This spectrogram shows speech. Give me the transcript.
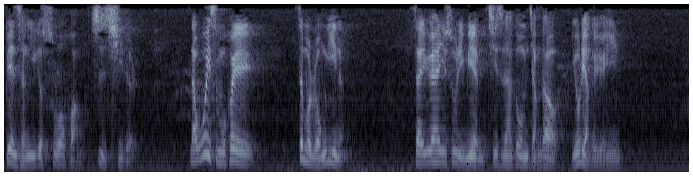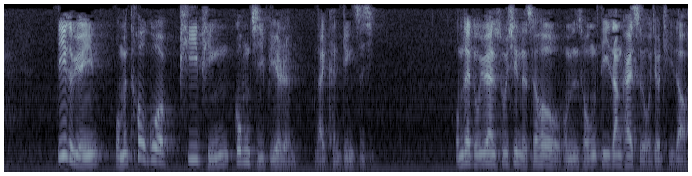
变成一个说谎、自欺的人。那为什么会这么容易呢？在约翰一书里面，其实他跟我们讲到有两个原因。第一个原因，我们透过批评、攻击别人来肯定自己。我们在读约翰书信的时候，我们从第一章开始我就提到，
